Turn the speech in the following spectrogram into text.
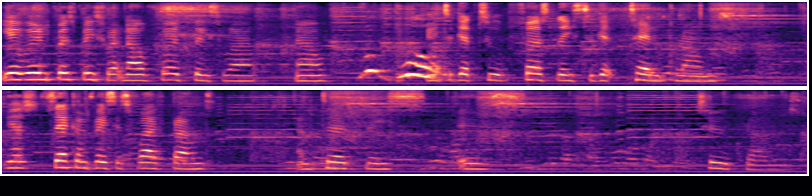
Yeah, we're in first place right now. Third place right now. We need to get to first place to get 10 crowns. Yes. Second place is 5 crowns. And third place is 2 crowns.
